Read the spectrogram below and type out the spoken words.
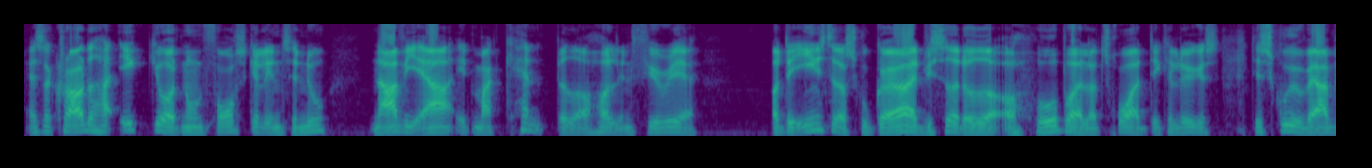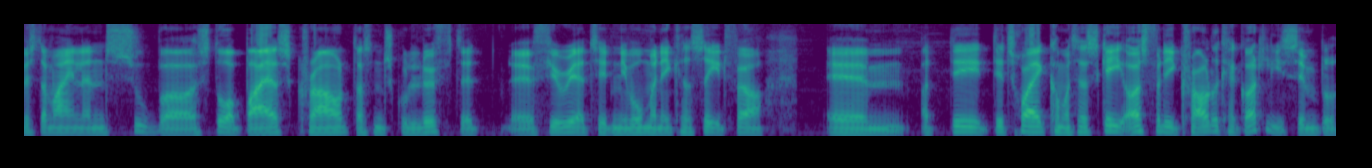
Altså Crowded har ikke gjort nogen forskel indtil nu. Navi er et markant bedre hold end Furia. Og det eneste, der skulle gøre, at vi sidder derude og håber eller tror, at det kan lykkes, det skulle jo være, hvis der var en eller anden super stor bias crowd, der sådan skulle løfte øh, Furia til et niveau, man ikke havde set før. Øhm, og det, det tror jeg ikke kommer til at ske, også fordi crowded kan godt lide Simple.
